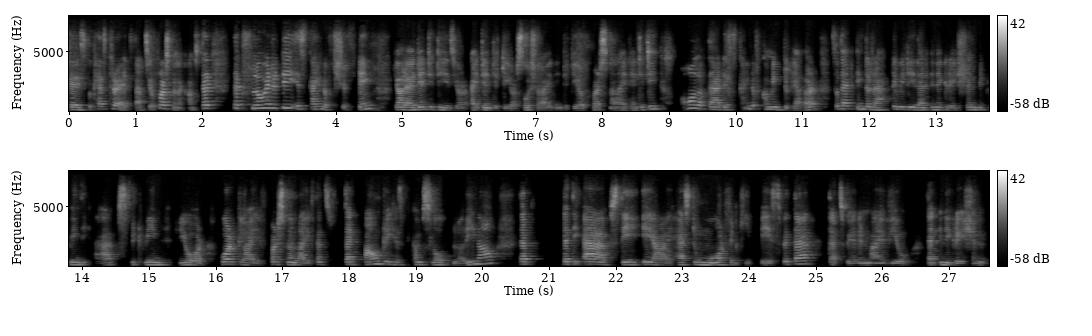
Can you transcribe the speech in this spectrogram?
Facebook has threads. That's your personal account. That that fluidity is kind of shifting. Your identity is your identity, your social identity, your personal identity. All of that is kind of coming together. So that interactivity, that integration between the apps, between your work life, personal life, that's that boundary has become slow blurry now. That that the apps, the AI has to morph and keep pace with that. That's where, in my view, that integration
